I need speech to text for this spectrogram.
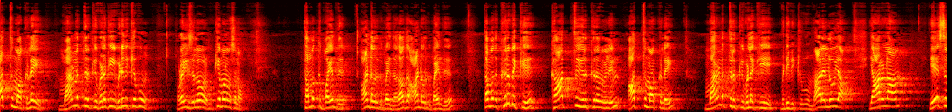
ஆத்துமாக்களை மரணத்திற்கு விலகி விடுவிக்கவும். புரைசிலோ முக்கியமான வசனம். தமக்கு பயந்து ஆண்டவருக்கு பயந்து அதாவது ஆண்டவருக்கு பயந்து தமது கிருபைக்கு காத்து இருக்கிறவர்களின் ஆத்துமாக்களை மரணத்திற்கு விலக்கி விடுவிக்கவும். ஹalleluya யாரெல்லாம் இயேசு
